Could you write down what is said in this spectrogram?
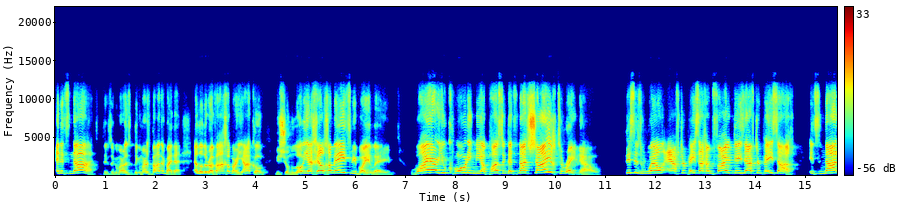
and it's not. There's Gemara. The Gemara is bothered by that. Elo the Rav Acha Bar Yaakov mishum lo yechel chametz mi Why are you quoting me a pasuk that's not shaykh to right now? This is well after Pesach. I'm five days after Pesach. It's not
